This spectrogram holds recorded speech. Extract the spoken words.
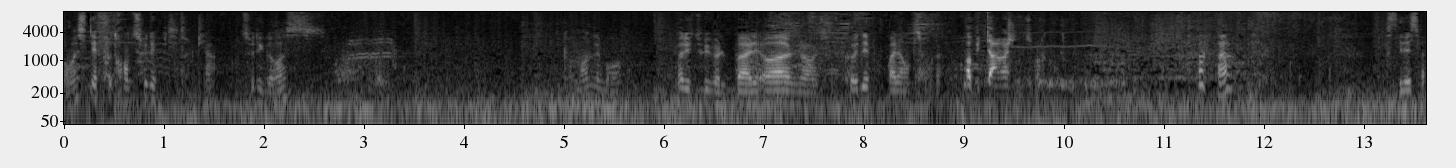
on va essayer de les foutre en dessous, les petits trucs là. En dessous des grosses. Comment les bras Pas du tout, ils veulent pas aller. Oh, genre, ils sont codés pour pas aller en dessous quoi. Oh putain, je me suis pas ah, ah. Stylé ça.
